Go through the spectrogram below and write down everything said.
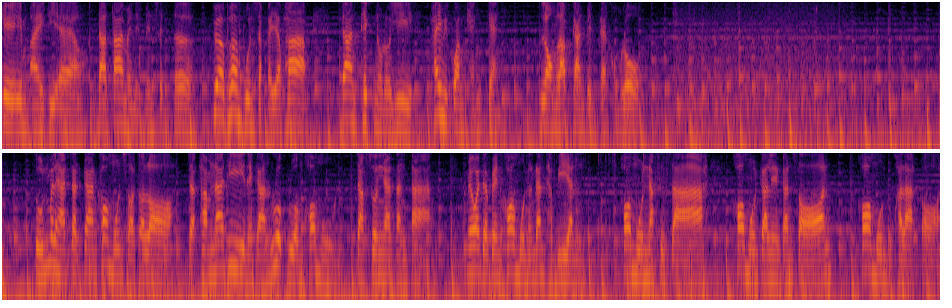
KMITL Data Management Center เพื่อเพิ่มพูนศักยภาพ ด้านเทคโนโลยีให้มีความแข็งแกร่ง รองรับการเปลี่ยนแปลงของโลก ศูนย์บริหารจัดการข้อมูลสจลจะทำหน้าที่ในการรวบรวมข้อมูลจากส่วนงานต่างๆ ไม่ว่าจะเป็นข้อมูลทางด้านทะเบียน ข้อมูลนักศึกษา ข้อมูลการเรียนการสอน ข้อมูลบุคลากร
